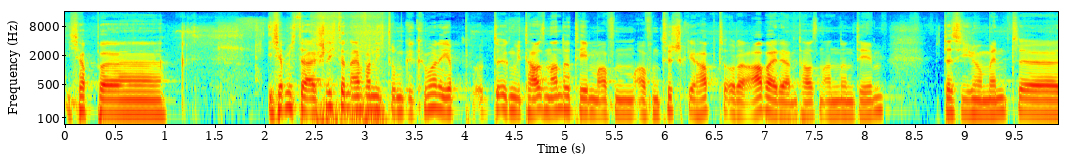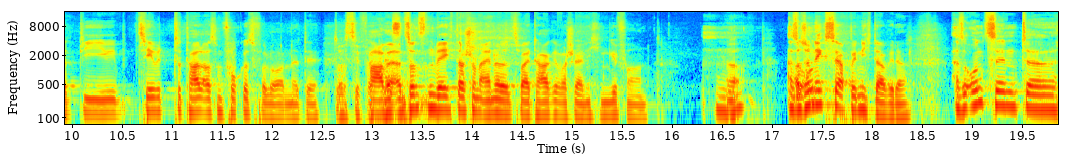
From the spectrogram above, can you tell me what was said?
Ich habe äh, ich mich da schlicht und einfach nicht drum gekümmert. Ich habe irgendwie tausend andere Themen auf dem, auf dem Tisch gehabt oder arbeite an tausend anderen Themen dass ich im Moment äh, die C total aus dem Fokus verloren hätte. Du hast sie habe. Ansonsten wäre ich da schon ein oder zwei Tage wahrscheinlich hingefahren. Mhm. Ja. Also, also nächstes Jahr bin ich da wieder. Also uns sind äh,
